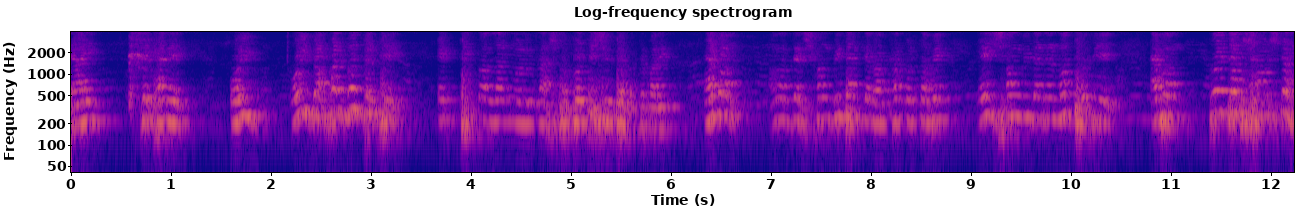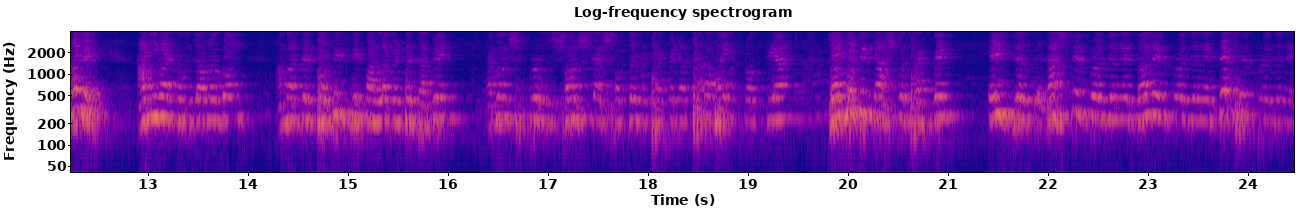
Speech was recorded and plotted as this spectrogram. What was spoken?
যাই, সেখানে ওই ওই দফার মধ্যে দিয়ে একটি কল্যাণমূলক রাষ্ট্র প্রতিষ্ঠিত হতে পারে এবং আমাদের সংবিধানকে রক্ষা করতে হবে। এই সংবিধানের মধ্য দিয়ে এবং প্রয়োজন সংস্কার হবে আমরা জনগণ আমাদের প্রতিনিধি পার্লামেন্টে যাবে এবং সংস্কার শব্দটা থাকবে না, ধারাবাহিক প্রক্রিয়া। যতদিন রাষ্ট্র থাকবে, এই রাষ্ট্রের প্রয়োজনে, দলের প্রয়োজনে, দেশের প্রয়োজনে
